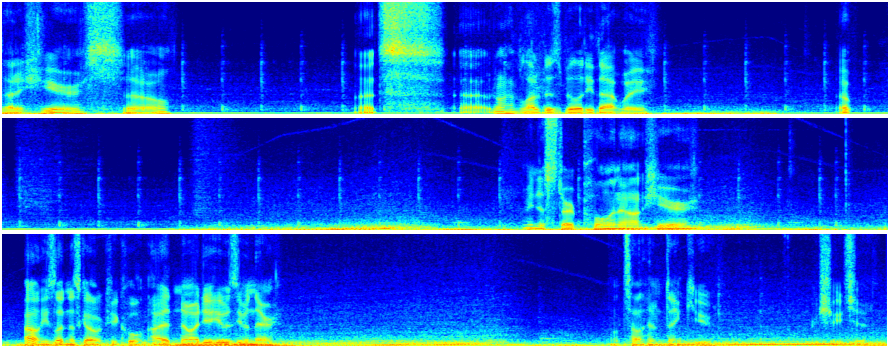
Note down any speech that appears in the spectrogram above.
left out of here, so let's uh, we don't have a lot of visibility that way. Oh. Let me just start pulling out here. Oh, he's letting us go. Okay, cool. I had no idea he was even there. I'll tell him thank you. Appreciate you.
